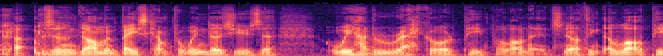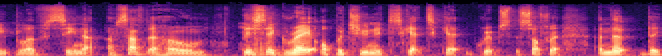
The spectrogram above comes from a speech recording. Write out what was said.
uh, it was on Garmin Basecamp for Windows user we had record people on it. You know, I think a lot of people have seen that. I'm sat at home. This is a great opportunity to get to get grips with the software. And the, the,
